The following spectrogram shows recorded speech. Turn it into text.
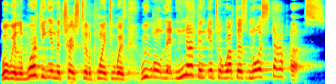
Well, we're working in the church to the point to where we won't let nothing interrupt us nor stop us.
